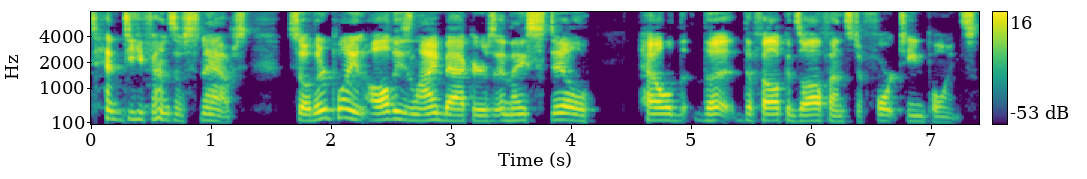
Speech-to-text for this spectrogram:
10 defensive snaps. So they're playing all these linebackers, and they still held the the Falcons' offense to 14 points.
